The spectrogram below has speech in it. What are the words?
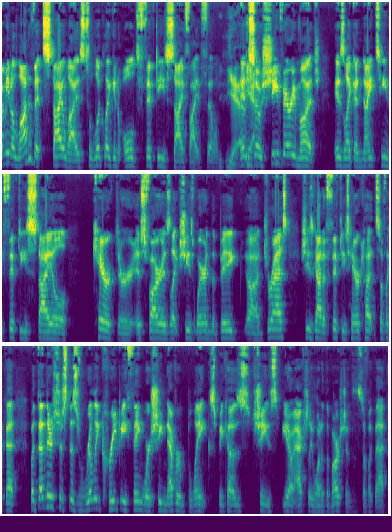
I mean a lot of it stylized to look like an old 50s sci-fi film Yeah. and Yeah. so she very much is like a 1950s style character as far as like she's wearing the big uh, dress she's got a 50s haircut and stuff like that but then there's just this really creepy thing where she never blinks because she's you know actually one of the martians and stuff like that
